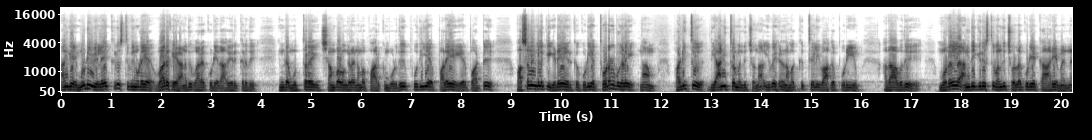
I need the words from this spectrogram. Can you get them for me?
அங்கே முடிவிலே கிறிஸ்துவினுடைய வருகையானது வரக்கூடியதாக இருக்கிறது. இந்த முத்திரை சம்பவங்களை நம்ம பார்க்கும் பொழுது புதிய பழைய ஏற்பாட்டு வசனங்களுக்கு இடையே இருக்கக்கூடிய தொடர்புகளை நாம் படித்து தியானித்தோம் என்று சொன்னால் இவைகள் நமக்கு தெளிவாக புரியும். அதாவது முதல்ல அந்தி கிறிஸ்து வந்து சொல்லக்கூடிய காரியம் என்ன?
